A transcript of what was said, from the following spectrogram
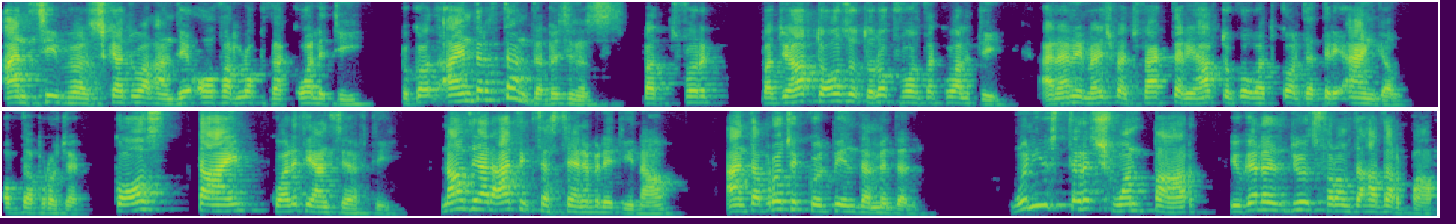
uncivil schedule and they overlook the quality because I understand the business, but for but you have to also to look for the quality and any management factor. You have to go what's called the triangle of the project: cost, time, quality, and safety. Now they are adding sustainability now, and the project will be in the middle. When you stretch one part, you're going to reduce from the other part.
